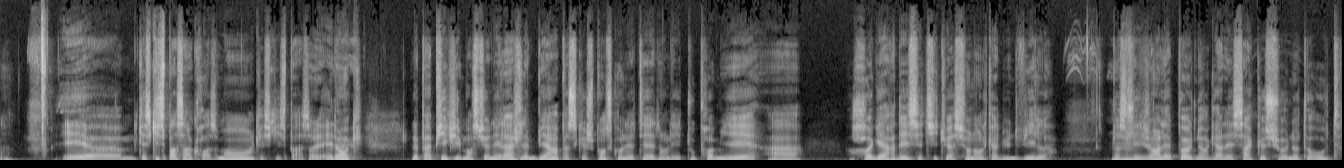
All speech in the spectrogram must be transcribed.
Hein. Et euh, qu'est-ce qui se passe à un croisement? Qu'est-ce qui se passe? Et donc, le papier que j'ai mentionné là, je l'aime bien parce que je pense qu'on était dans les tout premiers à regarder cette situation dans le cas d'une ville. Parce Mhm. que les gens à l'époque ne regardaient ça que sur une autoroute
